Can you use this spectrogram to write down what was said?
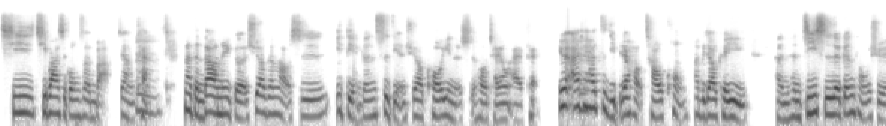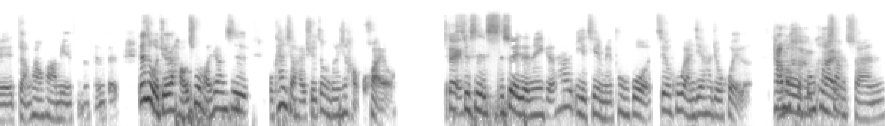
七七八十公分吧，这样看。那等到那个需要跟老师一点跟四点需要 call in 的时候，才用 iPad，因为 iPad 它自己比较好操控，它比较可以。很很及时的跟同学转换画面什么等等，但是我觉得好处好像是我看小孩学这种东西好快哦，对，就是十岁的那个他以前也没碰过，就忽然间他就会了。他们功课上传，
